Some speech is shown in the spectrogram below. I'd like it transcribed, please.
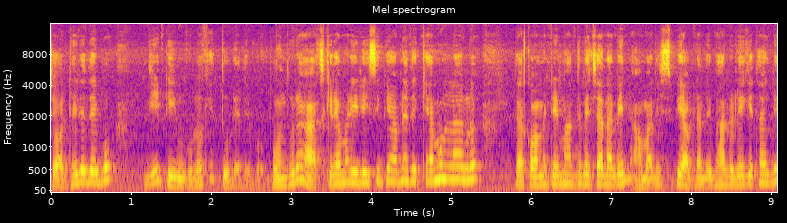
জল ঢেলে দেব। দিয়ে ডিমগুলোকে তুলে দেব। বন্ধুরা, আজকের আমার এই রেসিপি আপনাদের কেমন লাগল? তা কমেন্টের মাধ্যমে জানাবেন। আমার রেসিপি আপনাদের ভালো লেগে থাকলে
